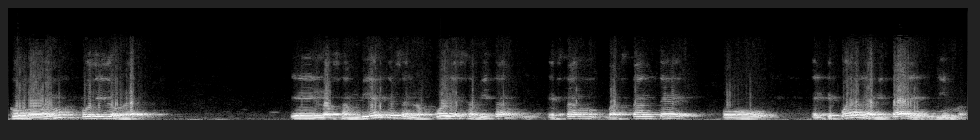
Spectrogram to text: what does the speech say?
como hemos podido ver, eh, los ambientes en los cuales habitan están bastante, o el que puedan habitar en Lima,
